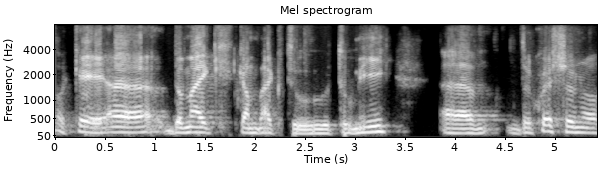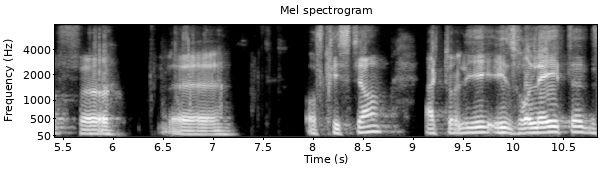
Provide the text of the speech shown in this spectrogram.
Okay, uh, the mic come back to, to me. Um, the question of uh, uh, of Christian actually is related.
